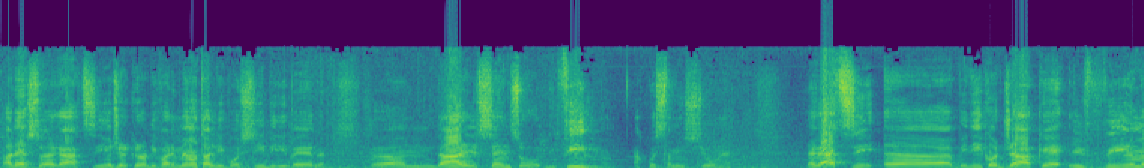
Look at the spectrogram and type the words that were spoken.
Adesso ragazzi io cercherò di fare meno tagli possibili per um, dare il senso di film a questa missione. Ragazzi, eh, vi dico già che il film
